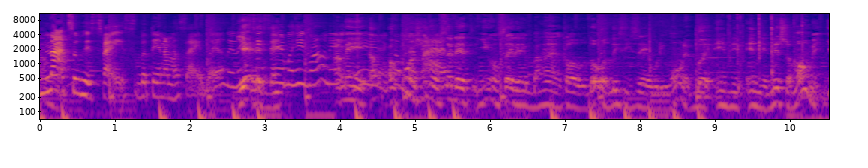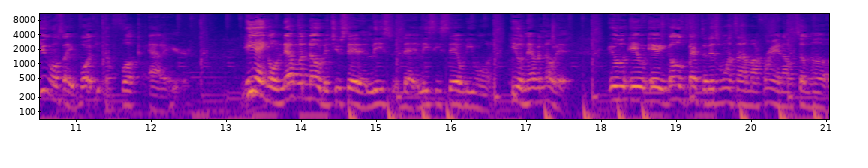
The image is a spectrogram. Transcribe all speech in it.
I mean, Not to his face, but then I'm gonna say, well, at least Yeah, he said what he wanted. I mean, Yeah, of, course on, you gonna say that you gonna say that behind closed doors. At least he said what he wanted. But in the in the initial moment, you're gonna say, "Boy, get the fuck out of here." He ain't gonna never know that you said at least that at least he said what he wanted. He'll never know that. It, it, it goes back to this one time my friend I was telling her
